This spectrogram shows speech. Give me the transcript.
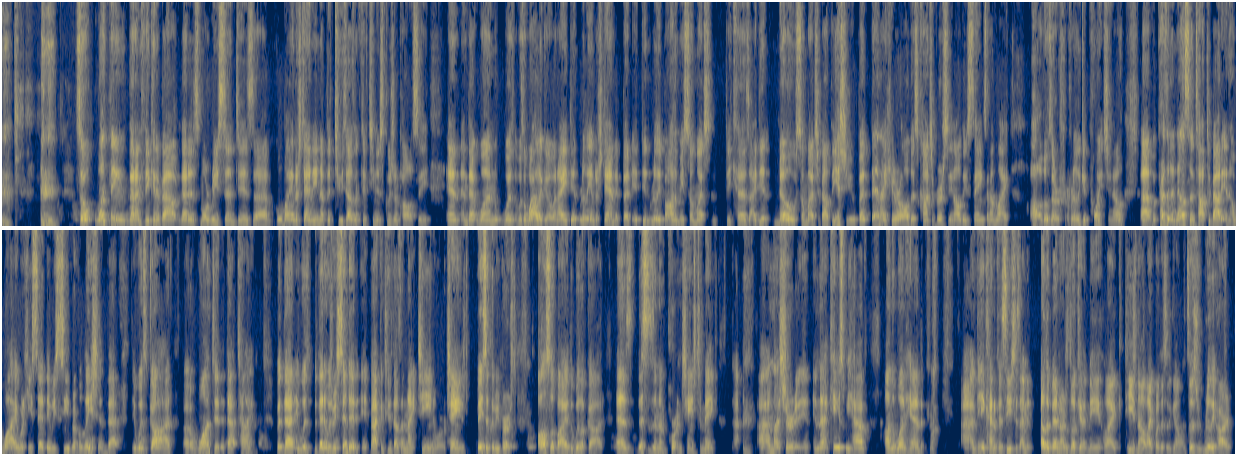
so one thing that I'm thinking about that is more recent is uh, well, my understanding of the 2015 exclusion policy and and that one was was a while ago and i didn't really understand it but it didn't really bother me so much because i didn't know so much about the issue. But then i hear all this controversy and all these things and i'm like oh those are really good points you know? Uh, but president nelson talked about it in hawaii where he said they received revelation that it was god uh, wanted at that time but that it was but then it was rescinded back in 2019 or changed basically reversed also by the will of god as this is an important change to make. I'm not sure. In, in that case, we have, on the one hand, I'm being kind of facetious. I mean, Elder Bednar's looking at me like he's not like where this is going. So this is really hard.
